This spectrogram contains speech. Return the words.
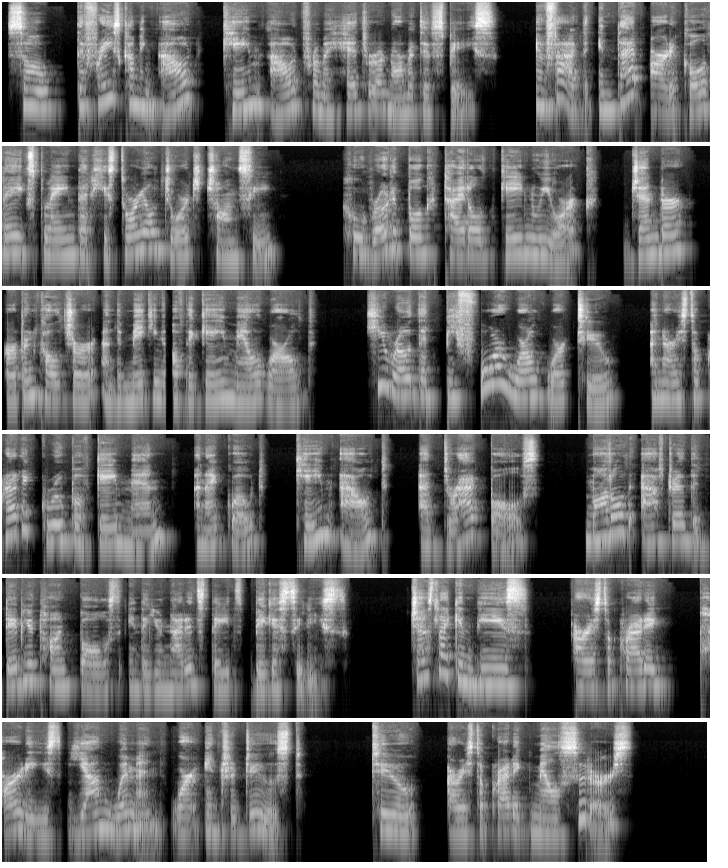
So the phrase coming out came out from a heteronormative space. In fact, in that article, they explained that historian George Chauncey, who wrote a book titled Gay New York Gender, Urban Culture, and the Making of the Gay Male World, he wrote that before World War II, an aristocratic group of gay men and I quote, came out at drag balls modeled after the debutante balls in the United States' biggest cities. Just like in these aristocratic parties, young women were introduced to aristocratic male suitors,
